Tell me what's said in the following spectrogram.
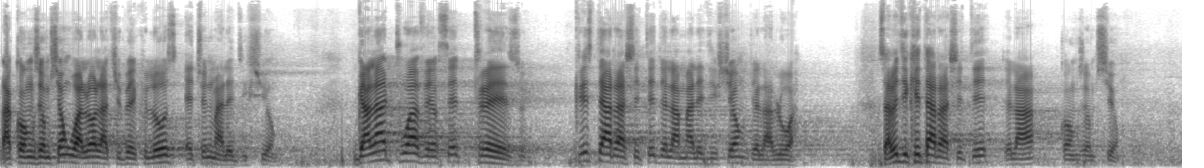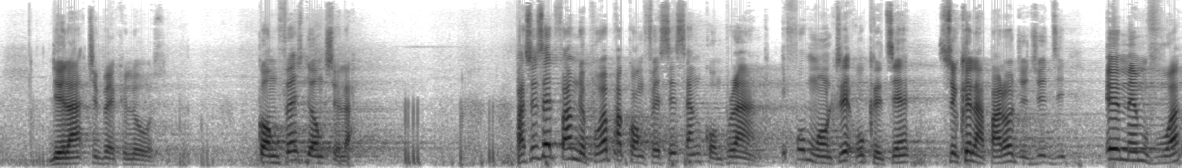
La consommation ou alors la tuberculose est une malédiction. Galates 3, verset 13. Christ a racheté de la malédiction de la loi. Ça veut dire qu'il t'a racheté de la consommation, de la tuberculose. Confesse donc cela. Parce que cette femme ne pouvait pas confesser sans comprendre. Il faut montrer aux chrétiens ce que la parole de Dieu dit. Eux-mêmes voient.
